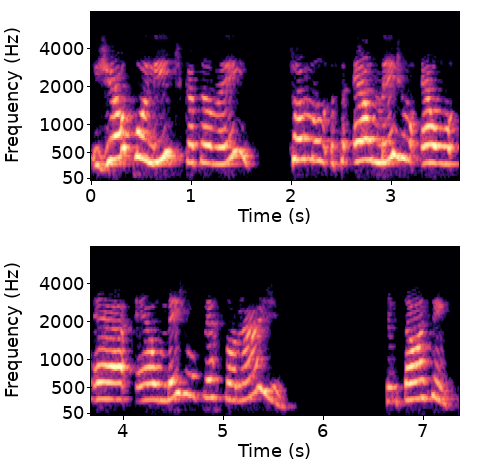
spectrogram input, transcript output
geopolítica também, somos, é, o mesmo, é, o, é, é o mesmo personagem? Então, assim,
